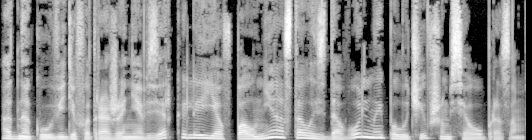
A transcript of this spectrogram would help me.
Однако, увидев отражение в зеркале, я вполне осталась довольной получившимся образом.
